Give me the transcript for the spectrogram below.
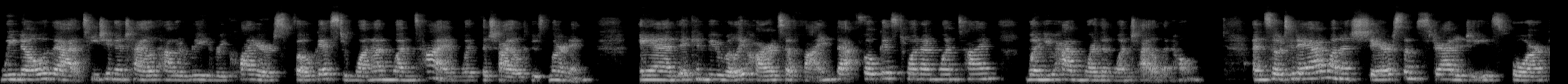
We know that teaching a child how to read requires focused one-on-one -on -one time with the child who's learning. And it can be really hard to find that focused one-on-one -on -one time when you have more than one child at home. And so today I want to share some strategies for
